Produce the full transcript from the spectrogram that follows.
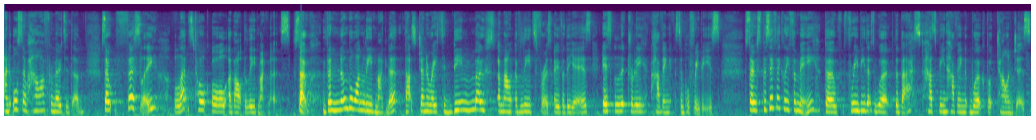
and also how I've promoted them. So firstly, let's talk all about the lead magnets. So the number one lead magnet that's generated the most amount of leads for us over the years is literally having simple freebies. So specifically for me, the freebie that's worked the best has been having workbook challenges.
